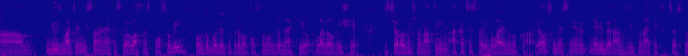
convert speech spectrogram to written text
a vy už máte vymyslené nejaké svoje vlastné spôsoby, v tomto bode to treba posunúť o nejaký level vyššie. Začať rozmýšľať nad tým, aká cesta by bola jednoduchá. Ja osobne si nevyberám vždy tú najtekšiu cestu,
